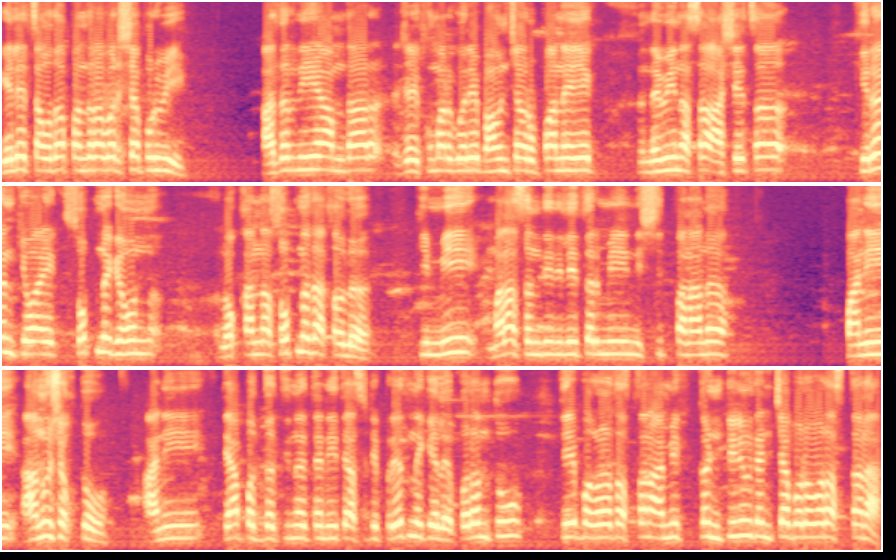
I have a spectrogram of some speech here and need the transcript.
गेले चौदा पंधरा वर्षापूर्वी आदरणीय आमदार जयकुमार गोरे भाऊंच्या रूपाने एक नवीन असा आशेचा किरण किंवा एक स्वप्न घेऊन लोकांना स्वप्न दाखवलं की मी मला संधी दिली तर मी निश्चितपणानं पाणी आणू शकतो. आणि त्या पद्धतीनं त्यांनी त्यासाठी प्रयत्न केले. परंतु ते बघत असताना आम्ही कंटिन्यू त्यांच्याबरोबर असताना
